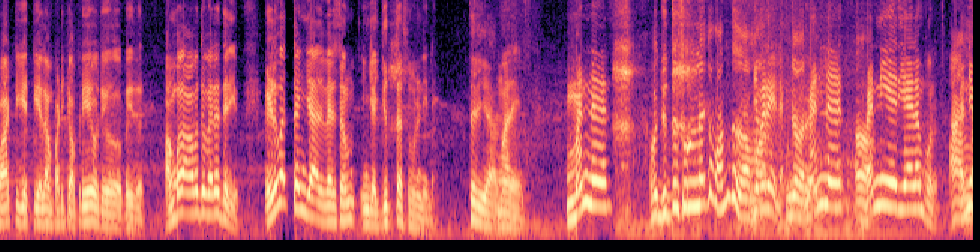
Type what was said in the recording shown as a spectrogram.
பாட்டி ஏற்றி எல்லாம் படிச்சு அப்படியே ஒரு இது. ஐம்பதாவது வரை தெரியும். எழுபத்தஞ்சாவது வருஷம் இங்க யுத்த சூழ்நிலை. தெரியாது. மன்னர் அப்ப யுத்த சூழ்நிலைக்கு வந்ததா இங்க வரையில. ஆ. கன்னி ஏரியாலாம் போனோம் ஆ, கன்னி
